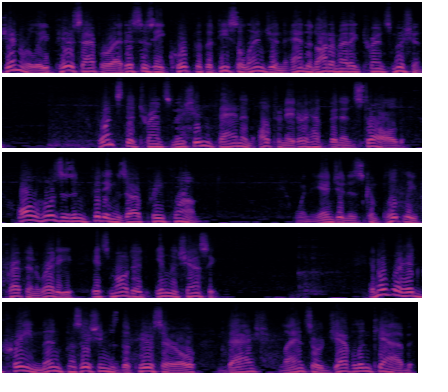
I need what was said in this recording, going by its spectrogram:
Generally, Pierce apparatus is equipped with a diesel engine and an automatic transmission. Once the transmission, fan, and alternator have been installed, all hoses and fittings are pre-plumbed. When the engine is completely prepped and ready, it's mounted in the chassis. An overhead crane then positions the Pierce Arrow, Dash, Lance, or Javelin cab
